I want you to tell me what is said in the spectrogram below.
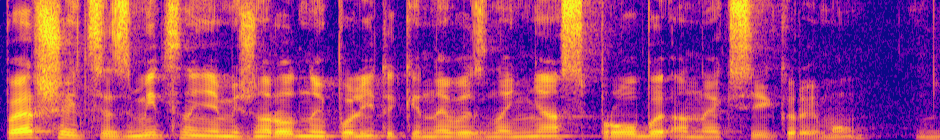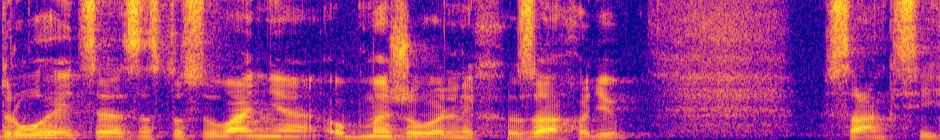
Перший це зміцнення міжнародної політики невизнання спроби анексії Криму. Другий це застосування обмежувальних заходів, санкцій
